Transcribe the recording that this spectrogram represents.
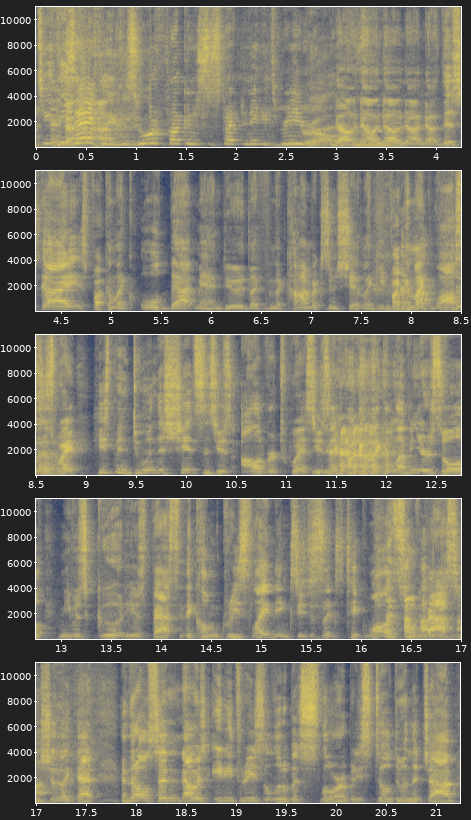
Do you think Exactly, because who would fucking suspect an 83 year old? No, no, no, no, no. This guy is fucking like old Batman, dude. Like from the comics and shit. Like he fucking like lost his way. He's been doing this shit since he was Oliver Twist. He was like fucking like 11 years old, and he was good. He was fast. They call him Grease Lightning because he just like take wallets so fast and shit like that. And then all of a sudden now he's 83. He's a little bit slower, but he's still doing the job.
